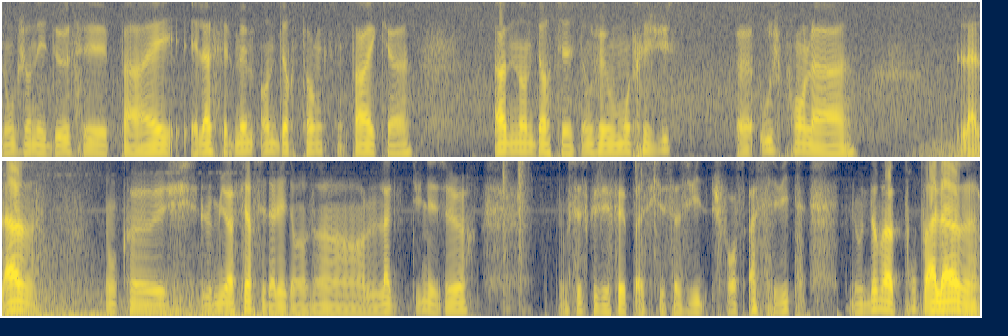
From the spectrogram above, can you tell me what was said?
Donc j'en ai deux, c'est pareil. Et là c'est le même under tank, pareil qu'un under chest. Donc je vais vous montrer juste euh, où je prends la, la lave. Donc euh, le mieux à faire c'est d'aller dans un lac du Nether. Donc c'est ce que j'ai fait parce que ça se vide, je pense, assez vite. Donc dans ma pompe à lave,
